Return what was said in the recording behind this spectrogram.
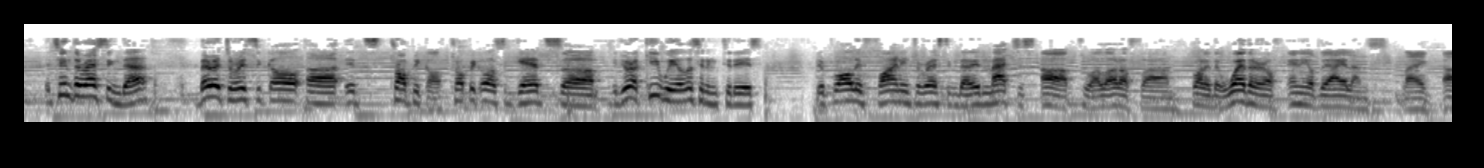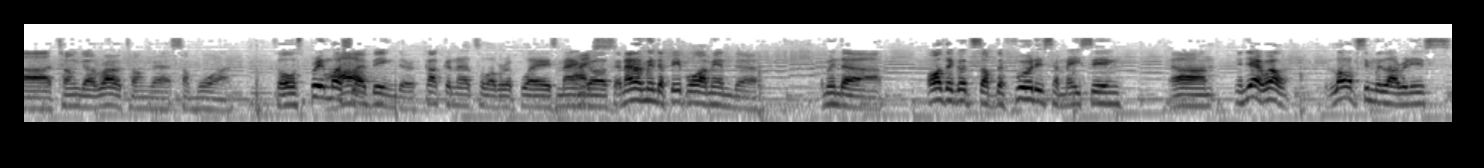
it's interesting that very touristical. Uh, it's tropical, tropical as it gets. Uh, if you're a Kiwi listening to this, you'll probably find interesting that it matches up to a lot of um, probably the weather of any of the islands like uh, Tonga, Rarotonga, Samoa. So it's pretty much Wow. like being there. Coconuts all over the place, mangoes, Nice. and I don't mean the people. I mean the, I mean the all the good stuff. The food is amazing, um, and yeah, well, a lot of similarities.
